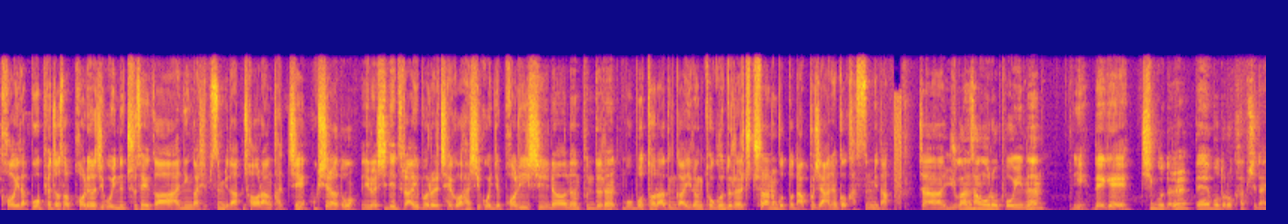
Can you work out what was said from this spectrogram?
거의 다 뽑혀져서 버려지고 있는 추세가 아닌가 싶습니다. 저랑 같이 혹시라도 이런 CD 드라이브를 제거하시고 이제 버리시려는 분들은 뭐 모터라든가 이런 도구들을 추출하는 것도 나쁘지 않을 것 같습니다. 자, 육안상으로 보이는 이 네 개의 친구들을 빼보도록 합시다.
